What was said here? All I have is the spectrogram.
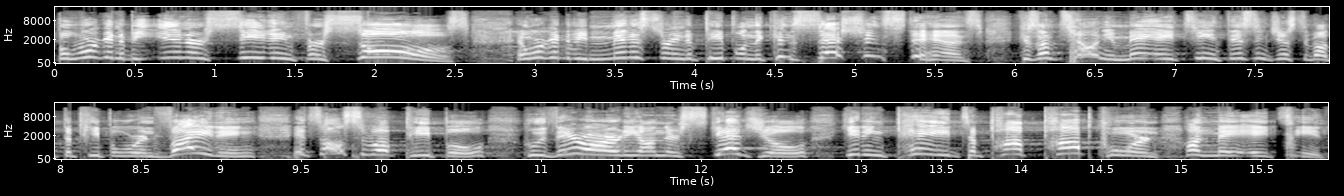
but we're gonna be interceding for souls. And we're gonna be ministering to people in the concession stands. Because I'm telling you, May 18th isn't just about the people we're inviting, it's also about people who they're already on their schedule getting paid to pop popcorn on May 18th.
